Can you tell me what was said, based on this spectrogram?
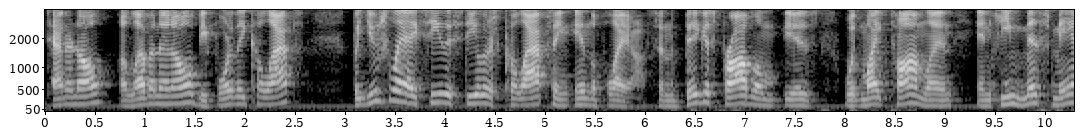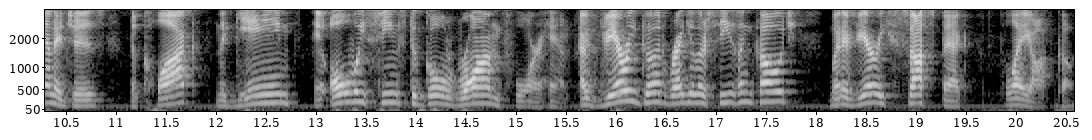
10 and 0, 11 and 0 before they collapsed. But usually I see the Steelers collapsing in the playoffs. And the biggest problem is with Mike Tomlin, and he mismanages the clock, the game. It always seems to go wrong for him. A very good regular season coach, but a very suspect playoff coach.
